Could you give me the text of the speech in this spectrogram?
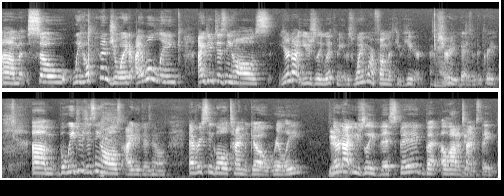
Um, so we hope you enjoyed. I will link. I do Disney hauls. You're not usually with me. It was way more fun with you here. I'm sure you guys would agree. Um, but we do Disney hauls. I do Disney hauls every single time we go. Really, Yeah. they're not usually this big, but a lot of Yeah. times they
